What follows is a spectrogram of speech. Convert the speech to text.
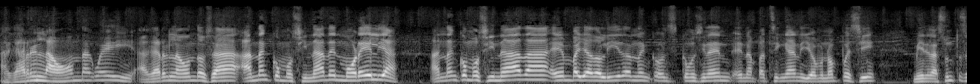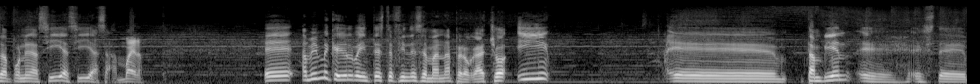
agarren la onda, güey, agarren la onda. O sea, andan como si nada en Morelia, andan como si nada en Valladolid, andan como, si- nada en, en Apatzingán. Y yo, no, pues sí, mire, el asunto se va a poner así, así, así. Bueno, eh, a mí me cayó el 20 este fin de semana, pero gacho. Y eh, también, eh, este,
